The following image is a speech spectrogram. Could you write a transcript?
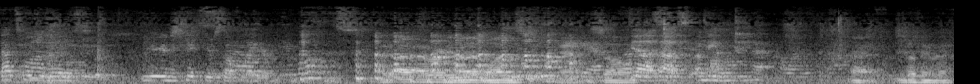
That's one of those you're gonna kick yourself later. I, I- I've already done it once. So, Yeah, that's. I mean, alright, nothing there.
